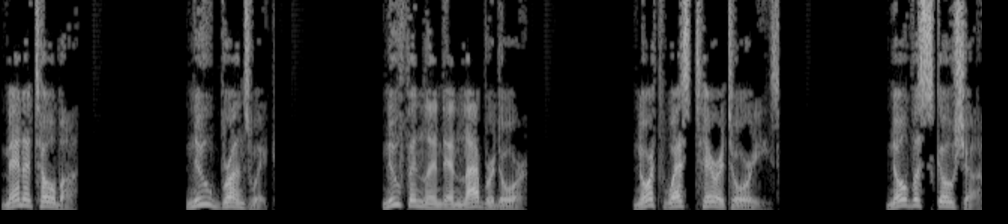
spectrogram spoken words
Manitoba. New Brunswick. Newfoundland and Labrador. Northwest Territories. Nova Scotia.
